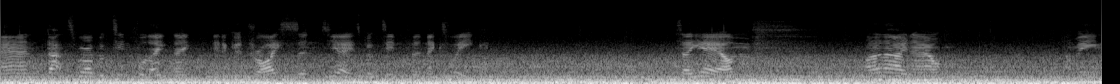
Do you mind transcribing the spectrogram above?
and that's where I booked in for. They they did a good price, and yeah, it's booked in for next week. So yeah, I'm. I don't know now. I mean,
